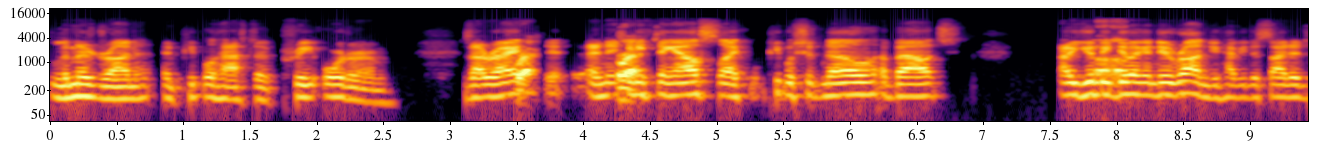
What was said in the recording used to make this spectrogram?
limited run and people have to pre-order them is that right? Correct. and Correct. anything else like people should know about are you gonna be uh, doing a new run? You have you decided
